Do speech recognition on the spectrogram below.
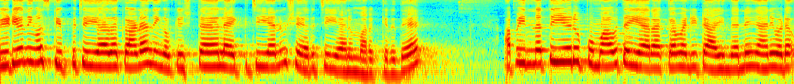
വീഡിയോ നിങ്ങൾ സ്കിപ്പ് ചെയ്യാതെ കാണാൻ നിങ്ങൾക്ക് ഇഷ്ടമായ ലൈക്ക് ചെയ്യാനും ഷെയർ ചെയ്യാനും മറക്കരുത്. അപ്പോൾ ഇന്നത്തെ ഈ ഒരു ഉപ്പുമാവ് തയ്യാറാക്കാൻ വേണ്ടിയിട്ട് ആദ്യം തന്നെ ഞാനിവിടെ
